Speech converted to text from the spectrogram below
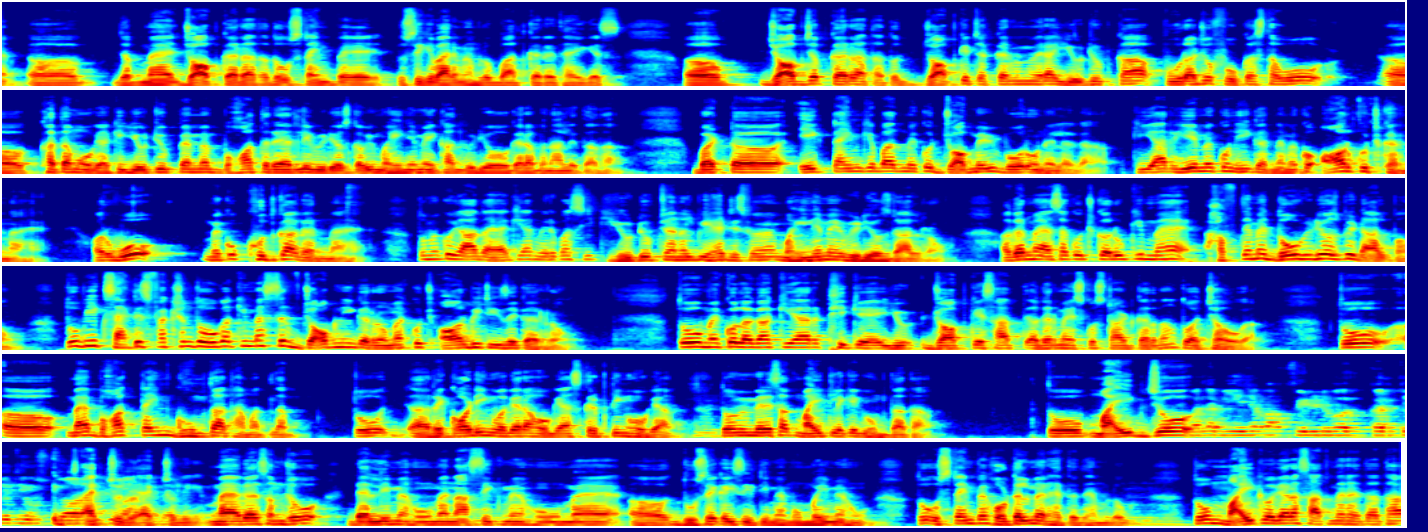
जब मैं जॉब कर रहा था तो उस टाइम पे उसी के बारे में हम लोग बात कर रहे थे आई गेस जॉब जब कर रहा था तो जॉब के चक्कर में मेरा यूट्यूब का पूरा जो फोकस था वो ख़त्म हो गया कि यूट्यूब पे मैं बहुत रेयरली वीडियोस कभी महीने में एक आध वीडियो वगैरह बना लेता था। बट एक टाइम के बाद मेरे को जॉब में भी बोर होने लगा कि यार ये मेरे को नहीं करना है, मेरे को और कुछ करना है और वो मेरे को खुद का करना है। तो मेरे को याद आया कि यार मेरे पास एक यूट्यूब चैनल भी है जिसमें मैं महीने में वीडियोज़ डाल रहा हूँ। अगर मैं ऐसा कुछ करूँ कि मैं हफ़्ते में दो वीडियोज़ भी डाल पाऊँ तो भी एक सेटिस्फैक्शन तो होगा कि मैं सिर्फ़ जॉब नहीं कर रहा हूँ मैं कुछ और भी चीज़ें कर रहा हूँ। तो मेरे को लगा कि यार ठीक है जॉब के साथ अगर मैं इसको स्टार्ट करता हूँ तो अच्छा होगा। तो आ, मैं बहुत टाइम घूमता था मतलब तो रिकॉर्डिंग वगैरह हो गया स्क्रिप्टिंग हो गया हम्म। तो मैं मेरे साथ माइक लेके घूमता था। तो माइक जो मतलब ये जब आप फ़ील्ड वर्क करते थे उस एक्चुअली एक्चुअली मैं अगर समझो दिल्ली में हूँ मैं नासिक में हूँ मैं दूसरे कई सिटी में मुंबई में हूँ तो उस टाइम पे होटल में रहते थे हम लोग हम्म। तो माइक वगैरह साथ में रहता था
